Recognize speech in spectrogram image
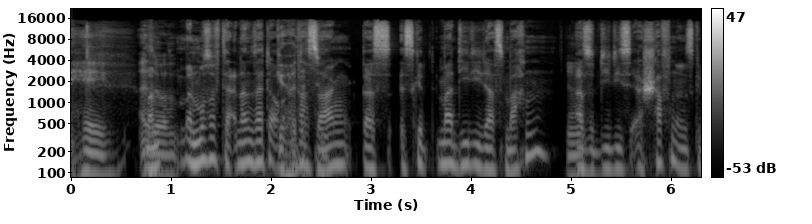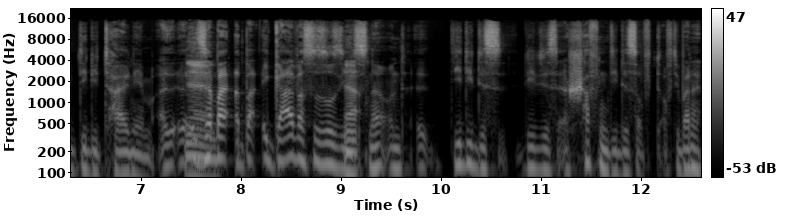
hey, also man, man muss auf der anderen Seite auch einfach dazu. sagen, dass es gibt immer die, die das machen, Ja. also die, die es erschaffen und es gibt die, die teilnehmen. Also, Ja, ist ja ja. bei, bei, egal, was du so siehst, ne? Und äh, die, die das, die das erschaffen, die das auf, auf die Beine.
